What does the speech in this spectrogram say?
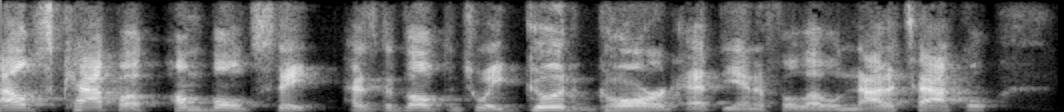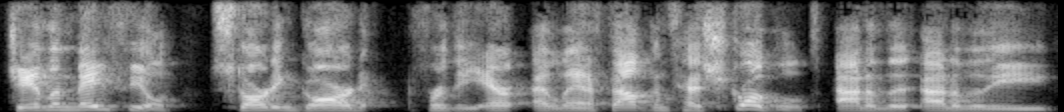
Alex Cappa, Humboldt State, has developed into a good guard at the NFL level, not a tackle. Jalen Mayfield, starting guard for the Atlanta Falcons, has struggled out of the out of the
